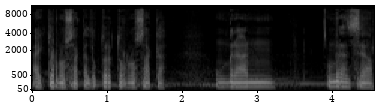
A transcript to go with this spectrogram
a Héctor Nosaca, al doctor Héctor Nosaca, un gran, un gran ser,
